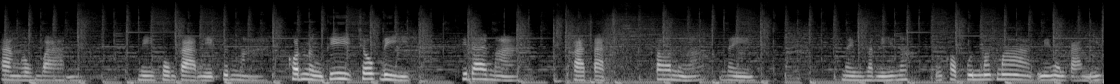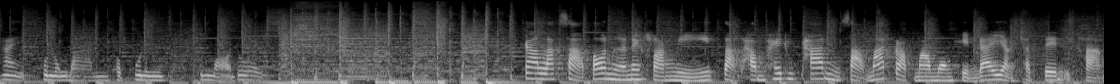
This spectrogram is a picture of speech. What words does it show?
ทางโรงพยาบาลมีโครงการนี้ขึ้นมา คนหนึ่งที่โชคดีที่ได้มาผ่าตัดต้อเนื้อใน ในวันนี้นะขอบคุณมากๆมีโครงการนี้ให้คุณโรงพยาบาล ขอบคุณคุณหมอด้วย การรักษาต้อเนื้อในครั้งนี้จะทำให้ทุกท่านสามารถกลับมามองเห็นได้อย่างชัดเจนอีกครั้ง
